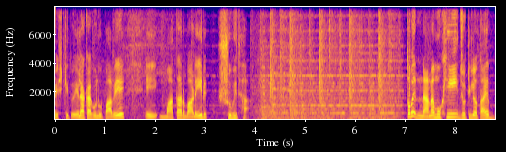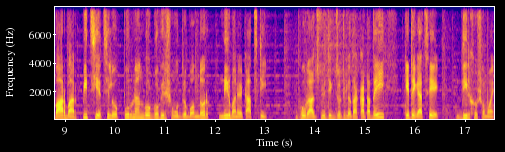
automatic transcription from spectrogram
বেষ্টিত এলাকাগুলো পাবে এই মাতার বাড়ির সুবিধা। তবে নানামুখী জটিলতায় বারবার পিছিয়ে ছিল পূর্ণাঙ্গ গভীর সমুদ্র বন্দর নির্মাণের কাজটি। ভূ রাজনৈতিক জটিলতা কাটাতেই কেটে গেছে দীর্ঘ সময়।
